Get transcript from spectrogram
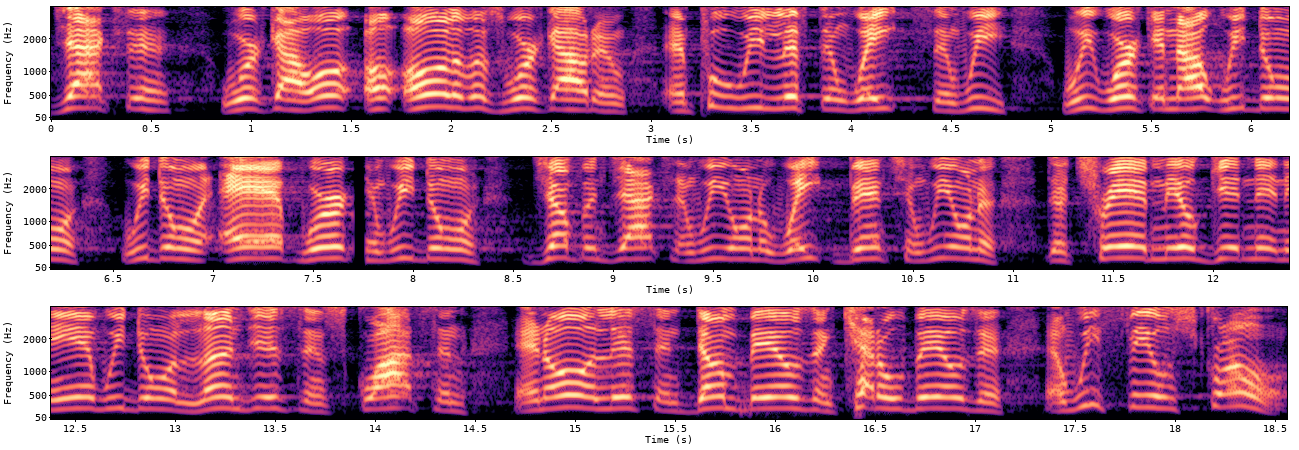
Jackson work out. All, all, of us work out and, and Pooh, we lifting weights and we we working out. We doing we doing ab work and we doing jumping jacks and we on the weight bench and we on the, the treadmill getting it in. We doing lunges and squats and, and all this and dumbbells and kettlebells and, and we feel strong.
